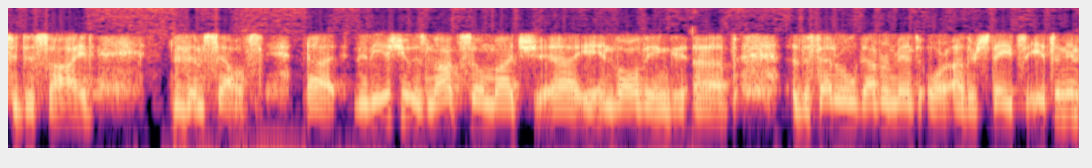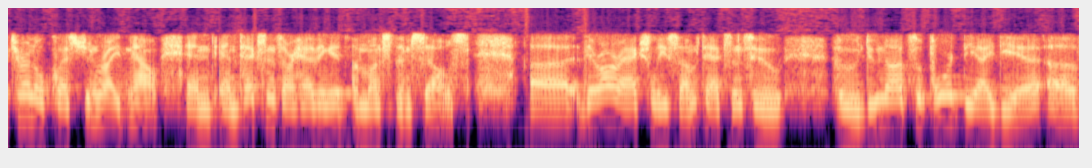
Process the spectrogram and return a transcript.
to decide themselves. Uh, the, the, issue is not so much uh, involving uh, the federal government or other states. It's an internal question right now, and and Texans are having it amongst themselves. Uh, there are actually some Texans who who do not support the idea of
